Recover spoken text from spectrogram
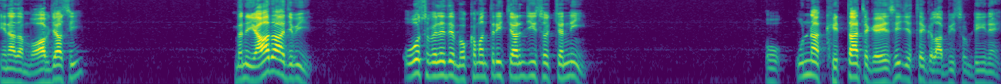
ਇਹਨਾਂ ਦਾ ਮੁਆਵਜ਼ਾ ਸੀ। ਮੈਨੂੰ ਯਾਦ ਆ ਅੱਜ ਵੀ ਉਸ ਵੇਲੇ ਦੇ ਮੁੱਖ ਮੰਤਰੀ ਚਰਨਜੀਤ ਸਿੰਘ ਚੰਨੀ, ਉਹ ਉਹਨਾਂ ਖੇਤਾਂ 'ਚ ਗਏ ਸੀ ਜਿੱਥੇ ਗੁਲਾਬੀ ਸੁੰਡੀ ਨੇ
